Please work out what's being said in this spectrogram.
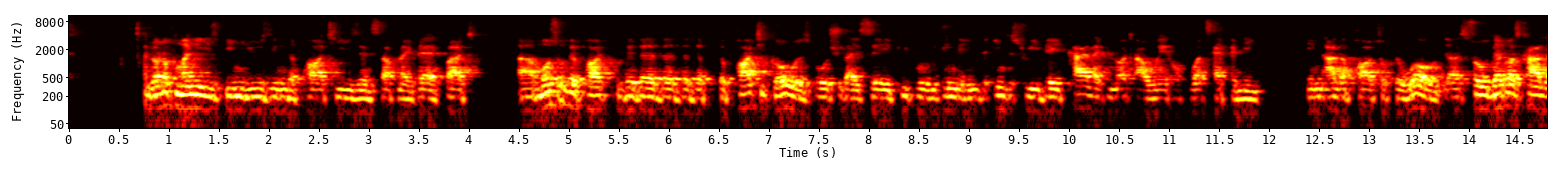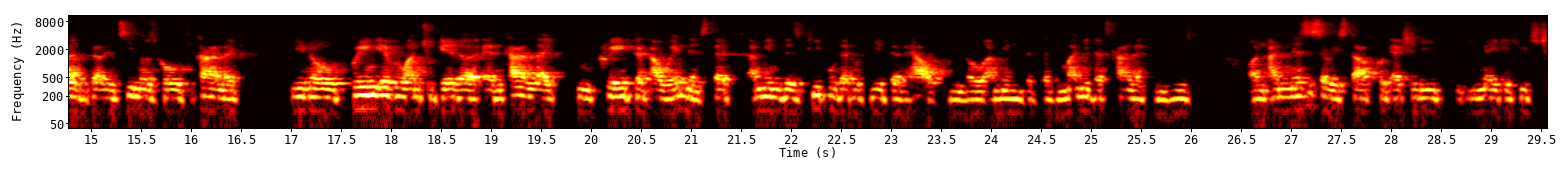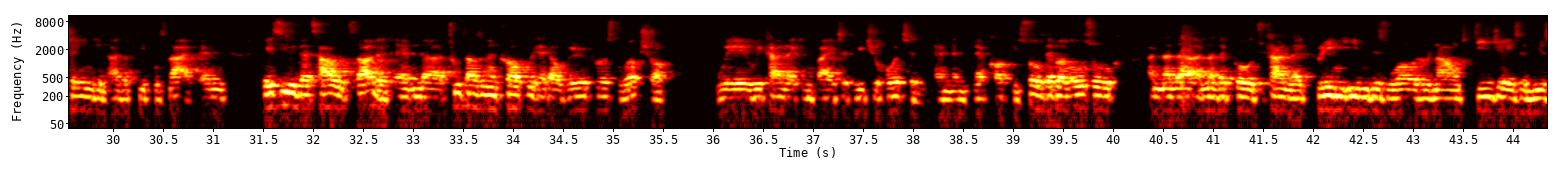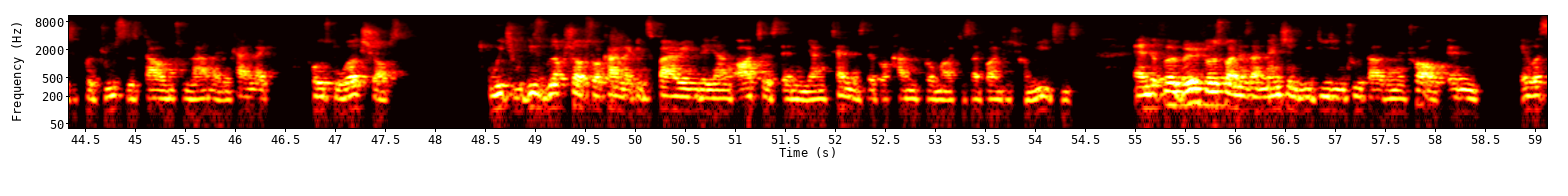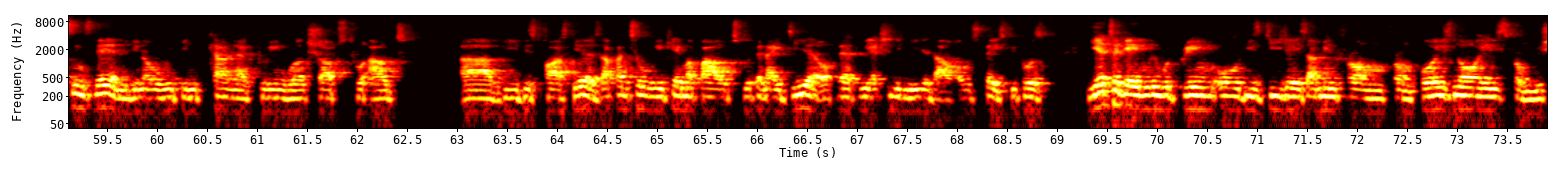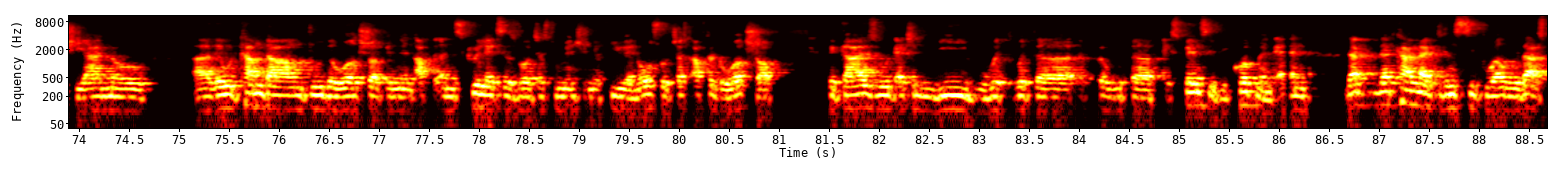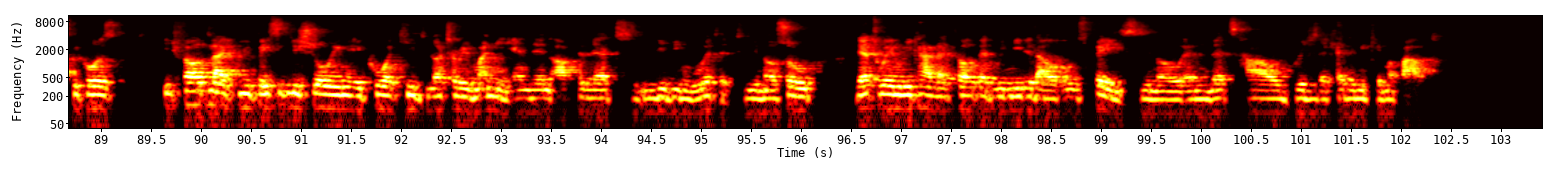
a lot of money is being used in the parties and stuff like that, but uh, most of the part the, the, the, the, the party goers or should i say people within the, industry they kind of like not aware of what's happening in other parts of the world. Uh, so that was kind of like valentino's goal to kind of like you know bring everyone together and kind of like create that awareness that i mean there's people that would need that help you know i mean the, the, the money that's kind of like been used on unnecessary stuff could actually make a huge change in other people's life and basically that's how it started. And uh, 2012, we had our very first workshop where we kind of like invited Richie Hawtin and then Black Coffee. So that was also another another goal to kind of like bring in these world-renowned DJs and music producers down to Langa and kind of like host workshops. Which these workshops were kind of like inspiring the young artists and young talents that were coming from our disadvantaged communities. And the very first one, as I mentioned, we did in 2012. And ever since then, you know, we've been kind of like doing workshops throughout uh, the, these past years up until we came about with an idea of that we actually needed our own space because yet again we would bring all these DJs I mean from from Boys Noize from Luciano uh, they would come down do the workshop and then after and Skrillex as well just to mention a few and also just after the workshop the guys would actually leave with with the with the expensive equipment and that that kind of like didn't sit well with us because it felt like you're basically showing a poor kid lottery money and then after that living with it, you know. So that's when we kind of like felt that we needed our own space, you know, and that's how Bridges Academy came about.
